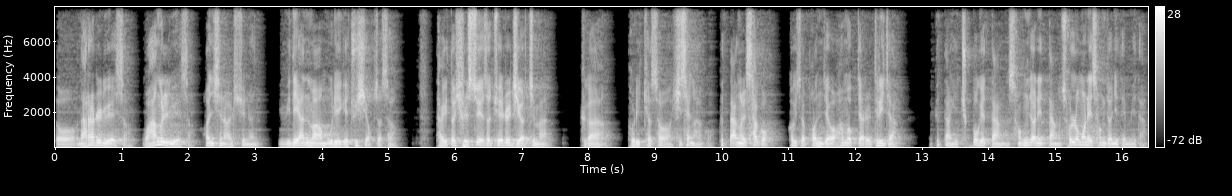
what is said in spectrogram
또 나라를 위해서 왕을 위해서 헌신할 수 있는 위대한 마음 우리에게 주시옵소서. 다윗도 실수해서 죄를 지었지만 그가 돌이켜서 희생하고 그 땅을 사고 거기서 번제와 화목자를 드리자 그 땅이 축복의 땅, 성전의 땅, 솔로몬의 성전이 됩니다.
